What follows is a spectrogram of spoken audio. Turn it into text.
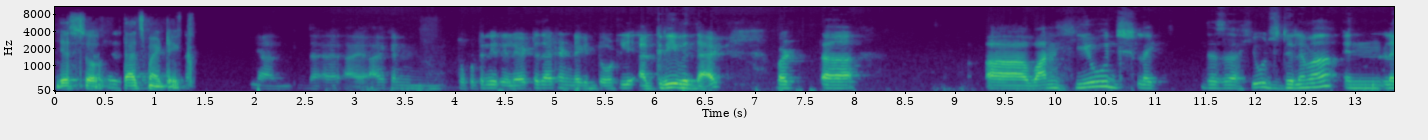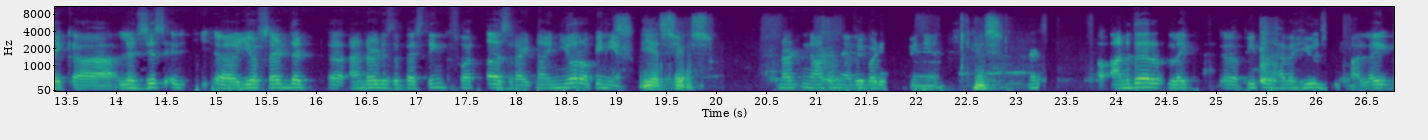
Yes so that's my take. Yeah I, I can totally relate to that and i can totally agree with that but uh, uh, one huge like there's a huge dilemma in like uh, let's just uh, you have said that uh, android is the best thing for us right now in your opinion. Yes like yes. not not in everybody's opinion. Yes. And another like uh, people have a huge dilemma. like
